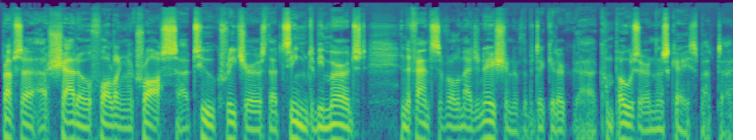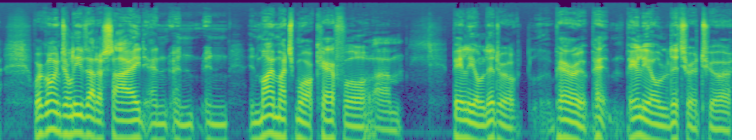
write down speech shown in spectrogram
perhaps a, a, shadow falling across uh, two creatures that seem to be merged in the fanciful imagination of the particular uh, composer in this case. But we're going to leave that aside and, and in, in my much more careful. Um, paleo, paleo literature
